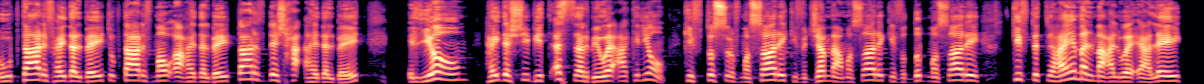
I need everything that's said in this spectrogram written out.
وبتعرف هيدا البيت وبتعرف موقع هيدا البيت بتعرف قديش حق هيدا البيت اليوم هيدا الشيء بيتأثر بواقعك اليوم. كيف تصرف مصاري كيف تجمع مصاري كيف تضب مصاري كيف تتعامل مع الواقع ليه؟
